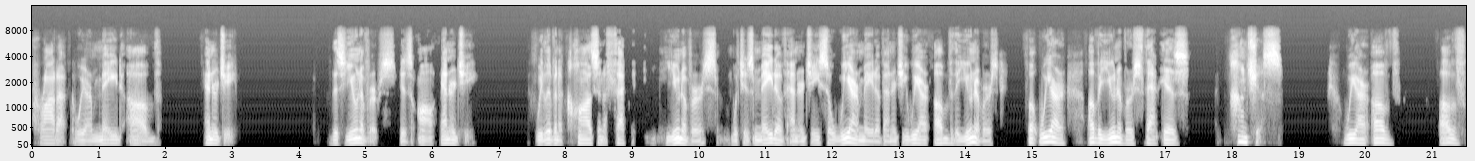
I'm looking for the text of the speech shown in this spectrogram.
product. We are made of energy. This universe is all energy. We live in a cause and effect universe, which is made of energy. So we are made of energy. We are of the universe, but we are of a universe that is conscious. We are of of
